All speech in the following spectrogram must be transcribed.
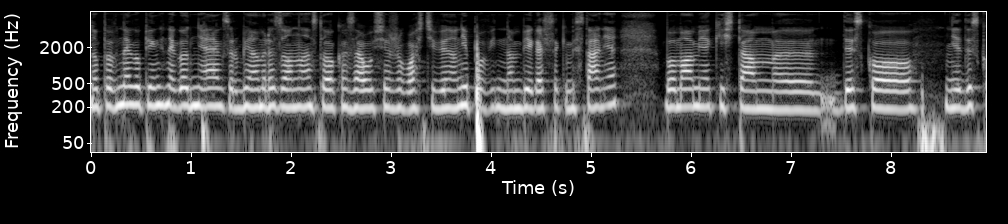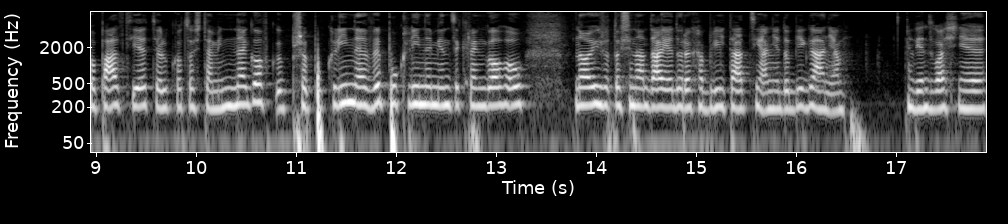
no pewnego pięknego dnia, jak zrobiłam rezonans, to okazało się, że właściwie no nie powinnam biegać w takim stanie, bo mam jakiś tam y, dysko, nie dyskopatię, tylko coś tam innego, przepuklinę, wypuklinę międzykręgową, no i że to się nadaje do rehabilitacji, a nie do biegania. Więc właśnie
